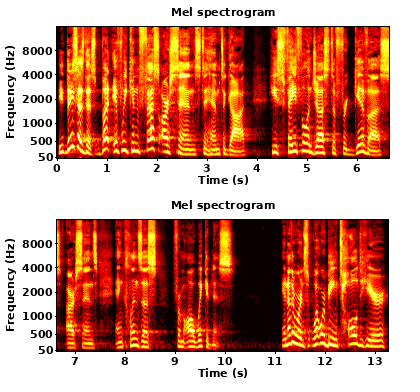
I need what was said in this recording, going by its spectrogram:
Then he says this, but if we confess our sins to him, to God, he's faithful and just to forgive us our sins and cleanse us from all wickedness. In other words, what we're being told here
